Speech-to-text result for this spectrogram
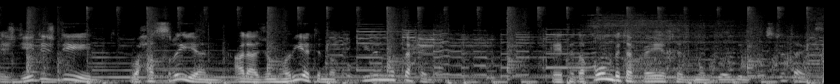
جديد جديد وحصريا على جمهورية المكفوفين المتحدة. كيف تقوم بتفعيل خدمة جوجل voice to text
